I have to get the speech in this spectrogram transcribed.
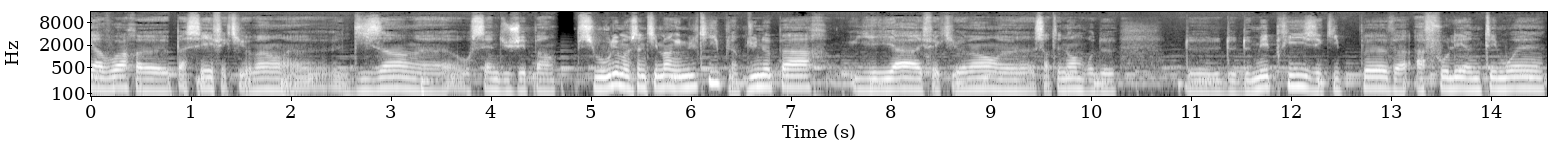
Avoir euh, passé effectivement euh, dix ans euh, au sein du GEPAN, si vous voulez, mon sentiment est multiple. D'une part, il y a effectivement un certain nombre de, de, méprises qui peuvent affoler un témoin,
